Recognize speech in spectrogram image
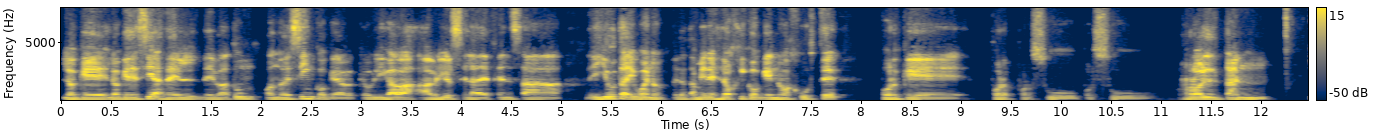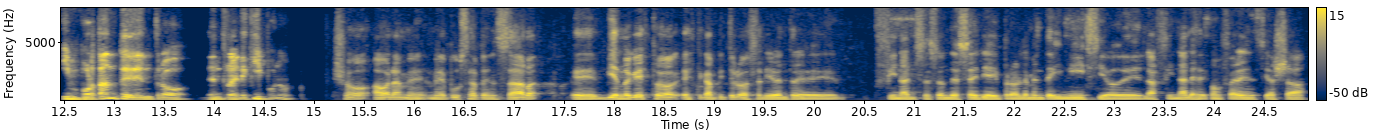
lo que, lo que decías del, de Batum jugando de 5, que, que obligaba a abrirse la defensa de Utah, y bueno, pero también es lógico que no ajuste porque por, su, por su rol tan importante dentro, dentro del equipo, ¿no? Yo ahora me, puse a pensar, eh, viendo que esto, este capítulo va a salir entre finalización de serie y probablemente inicio de las finales de conferencia ya.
